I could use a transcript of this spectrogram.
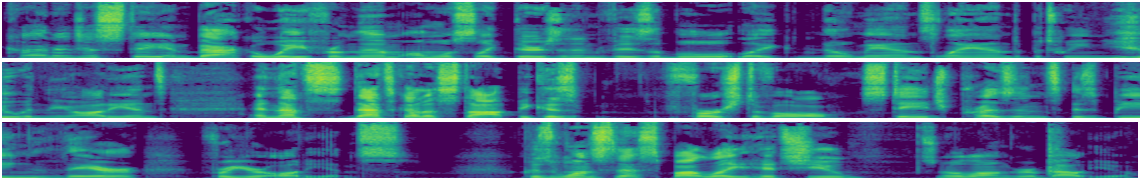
kind of just staying back away from them, almost like there's an invisible like no man's land between you and the audience, and that's that's got to stop because first of all, stage presence is being there for your audience. Because once that spotlight hits you, it's no longer about you.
